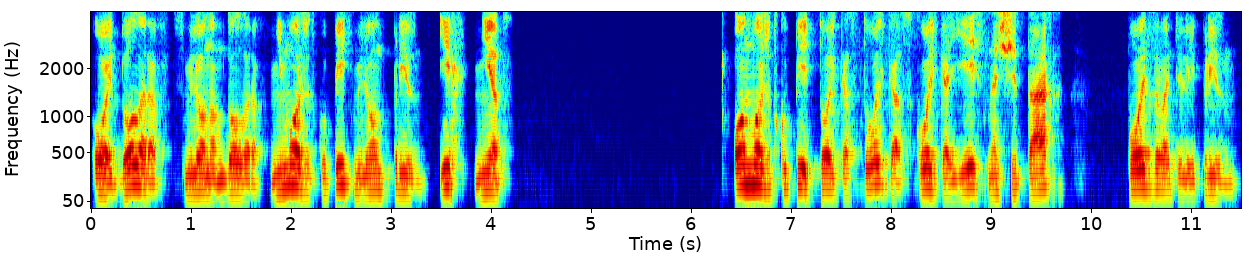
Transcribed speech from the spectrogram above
ой, долларов, с миллионом долларов не может купить миллион призм. Их нет. Он может купить только столько, сколько есть на счетах пользователей призм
